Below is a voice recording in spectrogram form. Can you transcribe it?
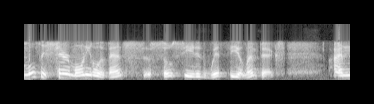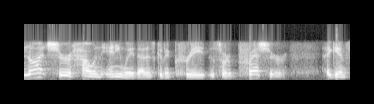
mostly ceremonial events associated with the Olympics, I'm not sure how in any way that is going to create the sort of pressure against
